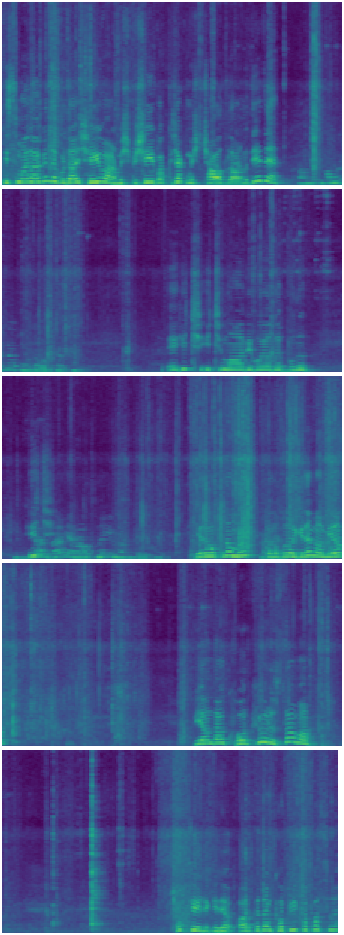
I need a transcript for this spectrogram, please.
İsmail abinin de buradan şeyi varmış. Bir şeyi bakacakmış çaldılar mı diye de. Sandık yok burada bakacaksın? E, hiç içi mavi boyalı bunu. Hiç. Ben yer altına girmem gerekiyor. Yer altına mı? Ben o kadar giremem ya. Bir yandan korkuyoruz da ama çok tehlikeli. Arkadan kapıyı kapatır.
